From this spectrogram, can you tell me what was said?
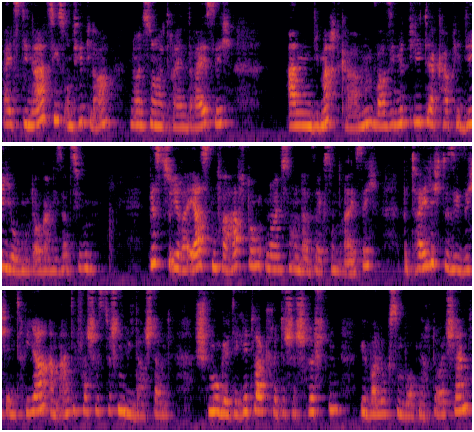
Als die Nazis und Hitler 1933 an die Macht kamen, war sie Mitglied der KPD-Jugendorganisation. Bis zu ihrer ersten Verhaftung 1936 beteiligte sie sich in Trier am antifaschistischen Widerstand, schmuggelte Hitlerkritische Schriften über Luxemburg nach Deutschland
